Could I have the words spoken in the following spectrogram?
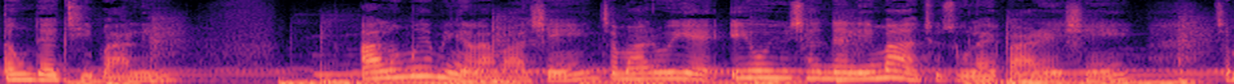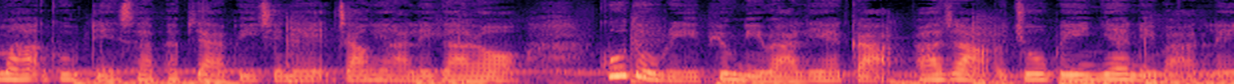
သုံးသပ်ကြည့်ပါလိမ့် အားလုံးပဲမင်္ဂလာပါရှင်ကျမတို့ရဲ့ AOU Channel လေးမှာကြိုဆိုလိုက်ပါရရှင်ကျမအခုတင်ဆက်ဖတ်ပြပေးခြင်းတဲ့အကြောင်းအရာလေးကတော့ကုသိုလ်တွေပြုနေပါလျက်ကဘာကြောင့်အကျိုးပေးညံ့နေပါသလဲ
